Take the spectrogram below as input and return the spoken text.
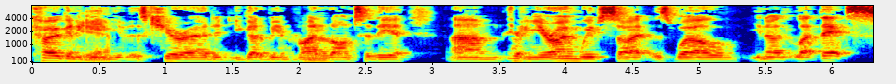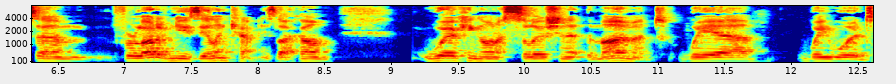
Kogan again yeah. is curated. You've got to be invited mm. onto there. Um, having your own website as well. You know, like that's um, for a lot of New Zealand companies. Like I'm working on a solution at the moment where we would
